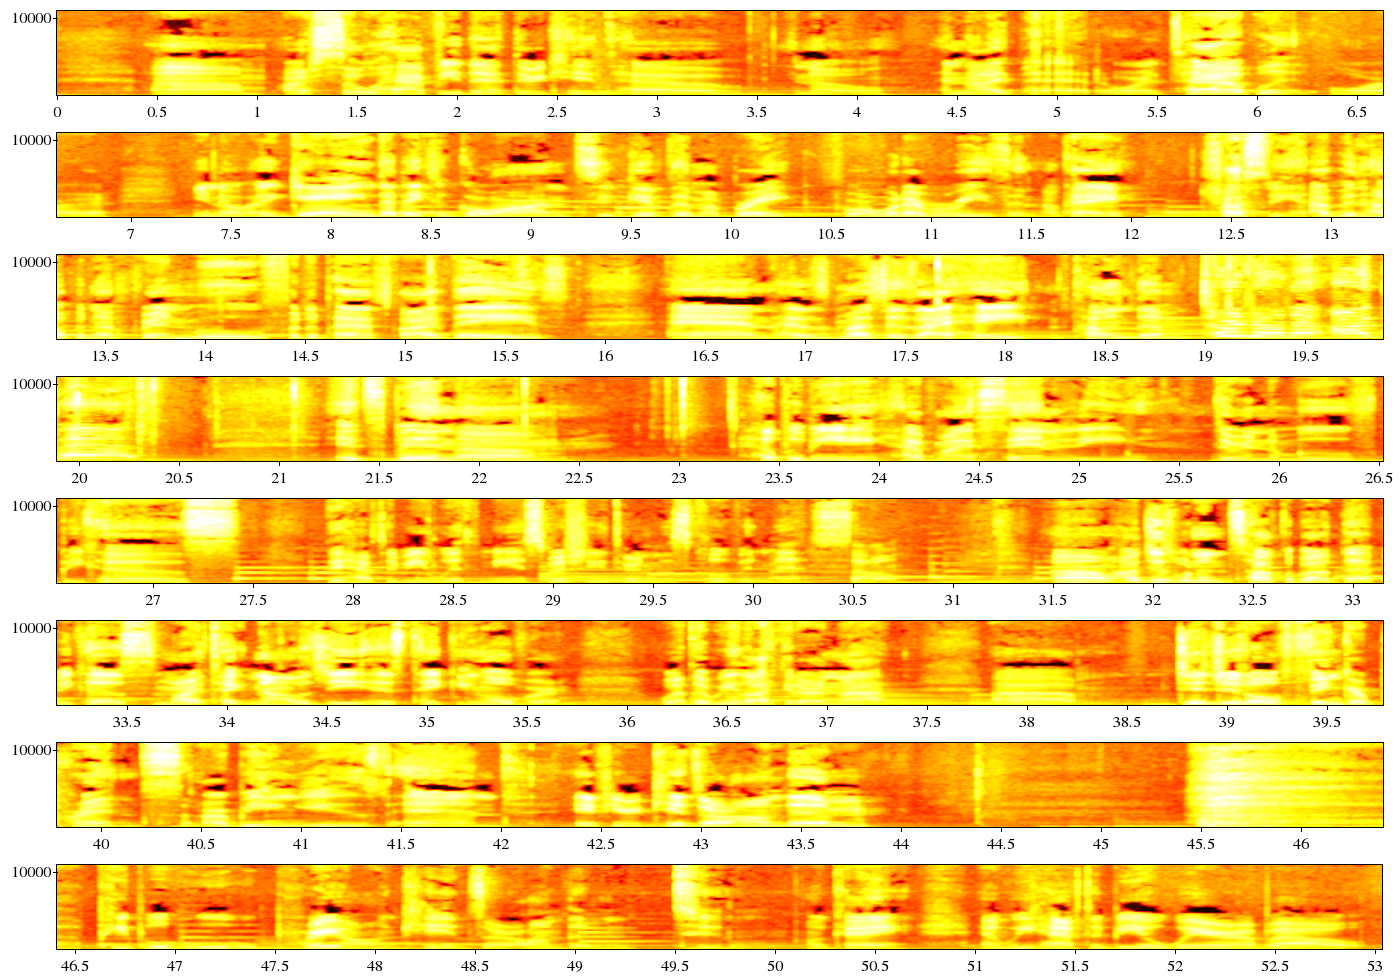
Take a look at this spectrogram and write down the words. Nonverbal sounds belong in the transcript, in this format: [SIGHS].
um, are so happy that their kids have, you know, an iPad or a tablet or you know, a game that they could go on to give them a break for whatever reason, okay? Trust me, I've been helping a friend move for the past five days, and as much as I hate telling them, turn down that iPad, it's been um, helping me have my sanity during the move because they have to be with me, especially during this COVID mess. So, um, I just wanted to talk about that because smart technology is taking over whether we like it or not. Um, digital fingerprints are being used, and if your kids are on them, [SIGHS] people who prey on kids are on them too. Okay, and we have to be aware about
